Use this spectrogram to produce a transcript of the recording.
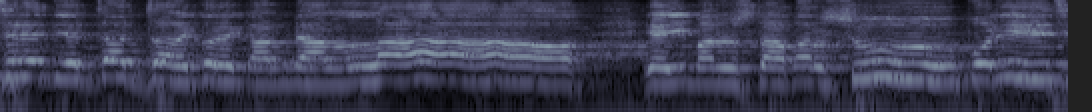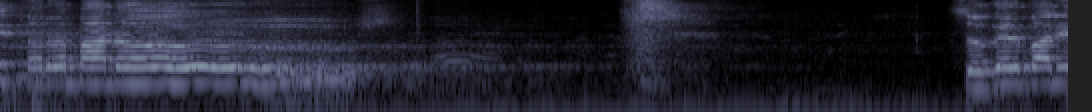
ছেড়ে দিয়ে চার চার করে কান্দে, আল্লাহ, এই মানুষটা আমার সুপরিচিত মানুষ। চোখের পানি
